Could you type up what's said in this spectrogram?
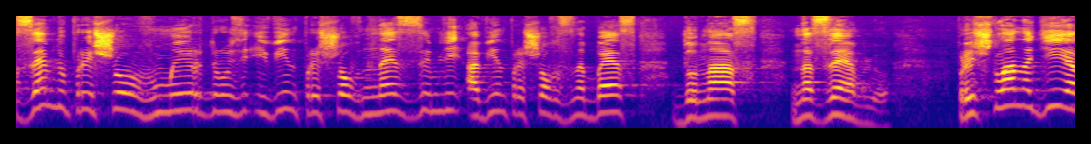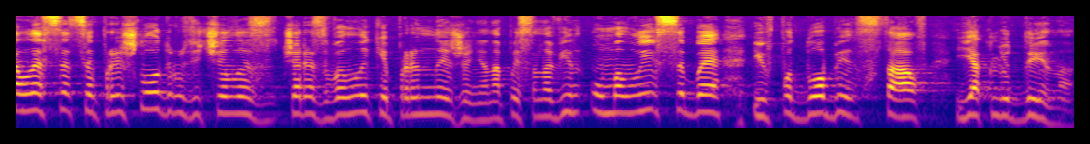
землю прийшов в мир, друзі, і він прийшов не з землі, а він прийшов з небес до нас на землю. Прийшла надія, але все це прийшло, друзі, через, через велике приниження. Написано, він умолив себе і в подобі став як людина.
